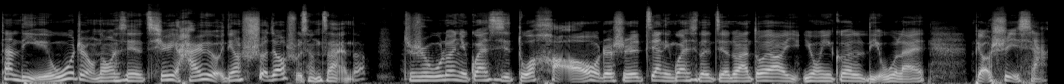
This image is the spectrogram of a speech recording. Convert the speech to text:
但礼物这种东西，其实也还是有一定社交属性在的。就是无论你关系多好，或者是建立关系的阶段，都要用一个礼物来表示一下。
